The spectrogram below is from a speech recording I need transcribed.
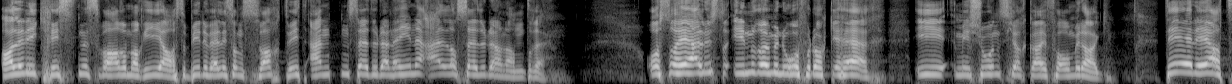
Alle de kristne svarer Maria, og så blir det veldig sånn svart-hvitt. Enten så er du den ene, eller så er du den andre. Og så har jeg lyst til å innrømme noe for dere her i Misjonskirka i formiddag. Det er det at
